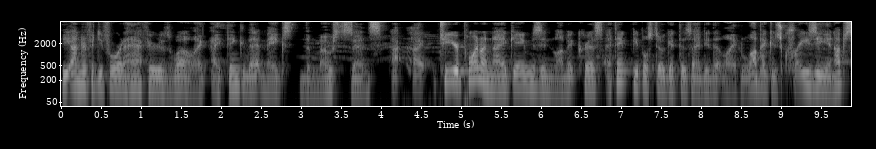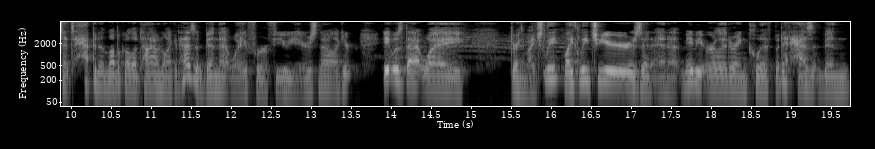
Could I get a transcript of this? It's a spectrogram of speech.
the under 54 and a half here as well. Like I think that makes the most sense. I, I, to your point on night games in Lubbock, Chris, I think people still get this idea that like Lubbock is crazy and upsets happen in Lubbock all the time. And like it hasn't been that way for a few years now. Like it, it was that way during the Mike, Le- Mike Leach years and, and uh, maybe earlier during Cliff, but it hasn't been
